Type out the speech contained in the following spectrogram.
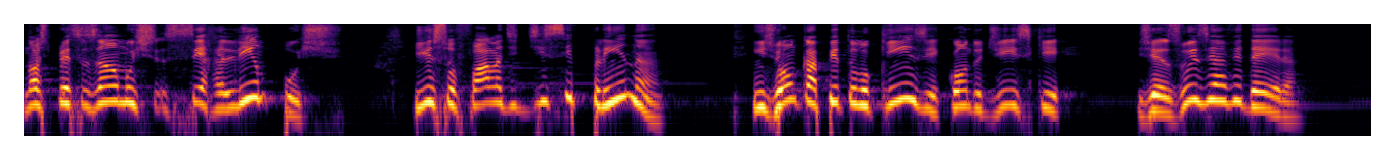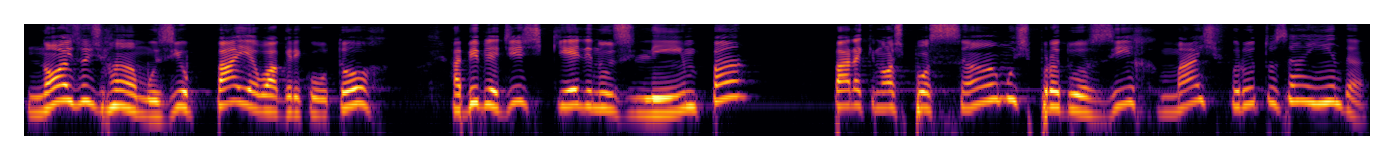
nós precisamos ser limpos. Isso fala de disciplina. Em João capítulo 15, quando diz que Jesus é a videira, nós os ramos e o Pai é o agricultor, a Bíblia diz que ele nos limpa para que nós possamos produzir mais frutos ainda.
